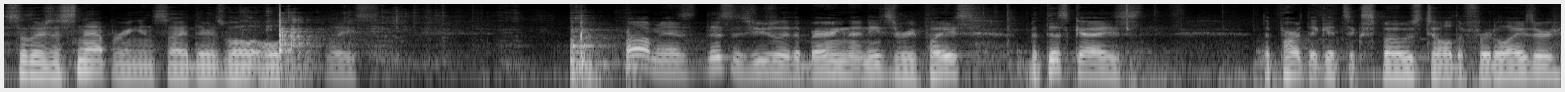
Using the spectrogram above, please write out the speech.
So there's a snap ring inside there as well that holds it in place. Problem is, this is usually the bearing that needs to replace, but this guy's the part that gets exposed to all the fertilizer.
